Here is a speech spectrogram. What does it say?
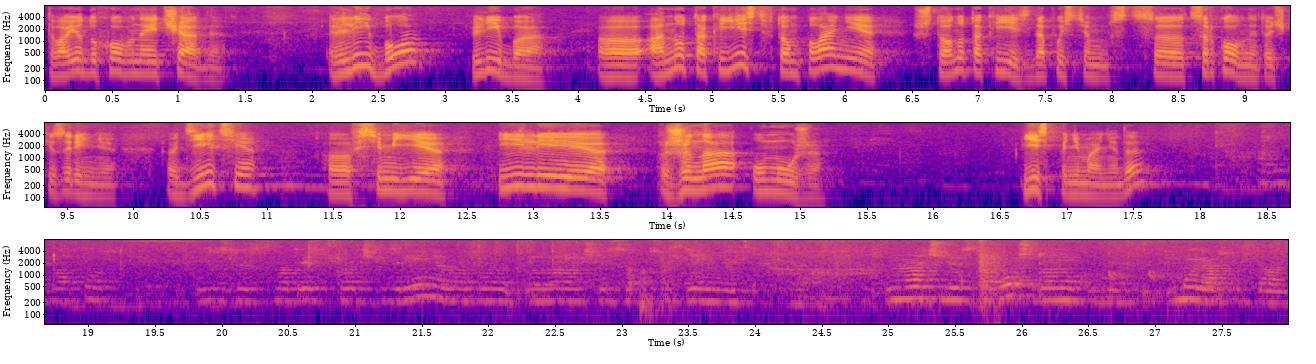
твое духовное чадо. Либо, либо э, оно так и есть в том плане, что оно так и есть, допустим, с церковной точки зрения. Дети в семье или жена у мужа. Есть понимание, да? Ну, начали с того, что ну, мы осуждаем,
